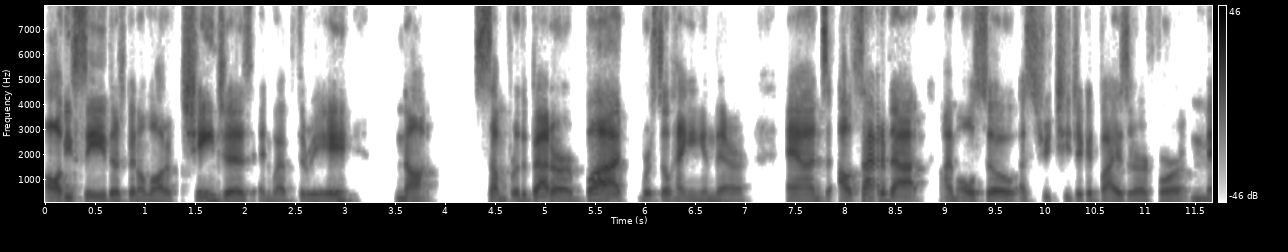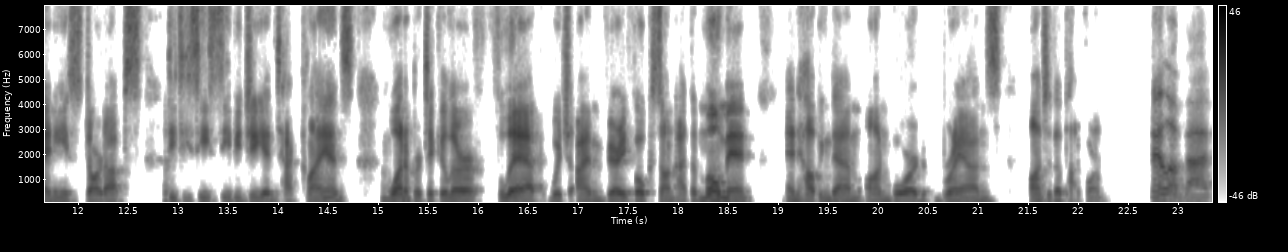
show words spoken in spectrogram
Obviously, there's been a lot of changes in Web3, not some for the better, but we're still hanging in there. And outside of that, I'm also a strategic advisor for many startups, DTC, CPG, and tech clients. One in particular, Flip, which I'm very focused on at the moment and helping them onboard brands onto the platform. I love that.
